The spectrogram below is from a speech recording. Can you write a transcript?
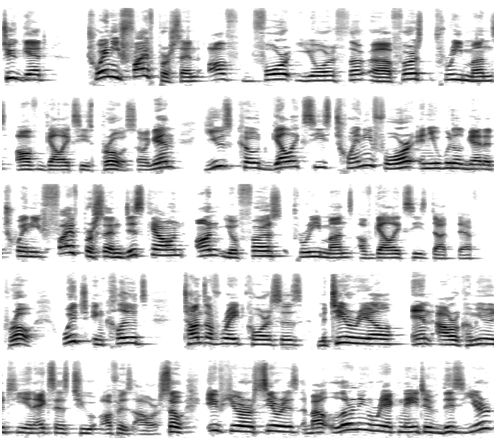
to get 25% off for your uh, first three months of Galaxies Pro. So again, use code Galaxies24 and you will get a 25% discount on your first three months of Galaxies.dev Pro, which includes tons of great courses, material, and our community and access to office hours. So if you're serious about learning React Native this year,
